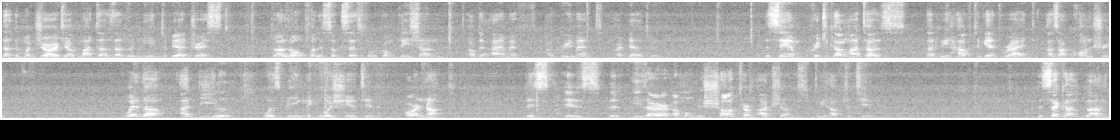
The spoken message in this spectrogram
that the majority of matters that will need to be addressed to allow for the successful completion of the IMF agreement are dealt with. The same critical matters that we have to get right as a country, whether a deal was being negotiated or not. This is the, these are among the short-term actions we have to take. The second plank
